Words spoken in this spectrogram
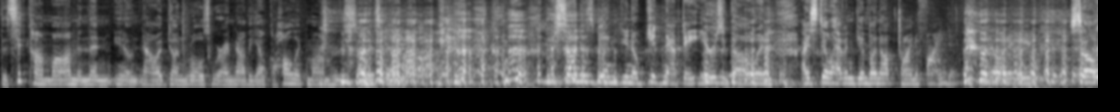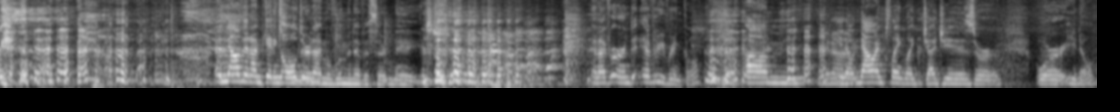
the sitcom mom, and then you know now I've done roles where I'm now the alcoholic mom whose son has been whose son has been you know kidnapped eight years ago, and I still haven't given up trying to find it. You know what I mean? So, and now that I'm getting older and I'm a woman of a certain age. and I've earned every wrinkle. Um, you know, now I'm playing like judges or, or you know,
